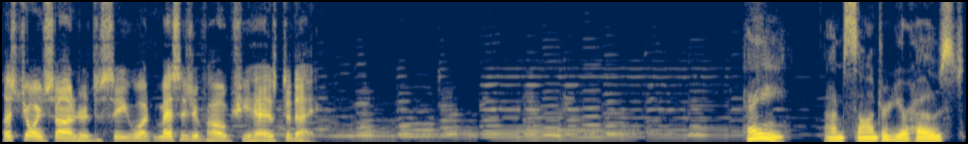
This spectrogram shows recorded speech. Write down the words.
Let's join Sandra to see what message of hope she has today. Hey, I'm Sandra, your host,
